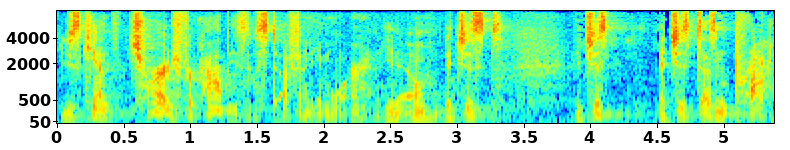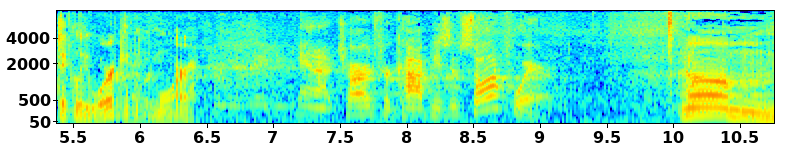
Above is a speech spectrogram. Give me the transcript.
You just can't charge for copies of stuff anymore. You know, it just, it just, it just doesn't practically work anymore. You cannot charge for copies of software. Um,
